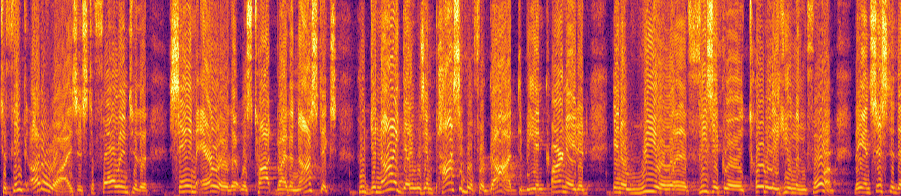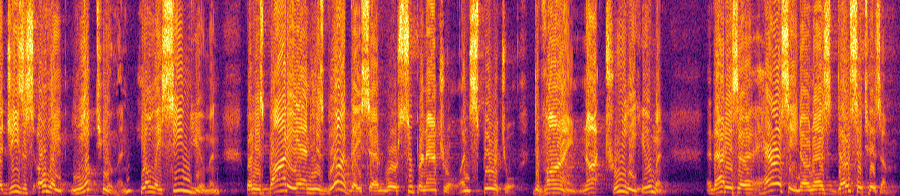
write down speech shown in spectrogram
To think otherwise is to fall into the same error that was taught by the Gnostics, who denied that it was impossible for God to be incarnated in a real, uh, physical, totally human form. They insisted that Jesus only looked human, he only seemed human, but his body and his blood, they said, were supernatural and spiritual, divine, not truly human. And that is a heresy known as docetism.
